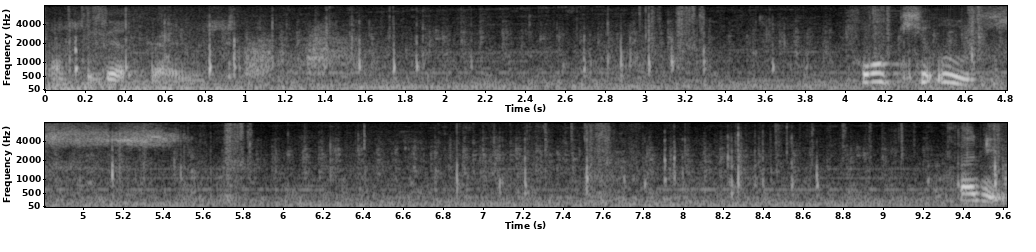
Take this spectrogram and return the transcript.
That's a bit friends. Four kills. Thirty.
